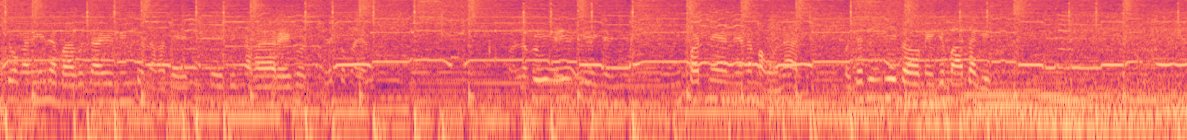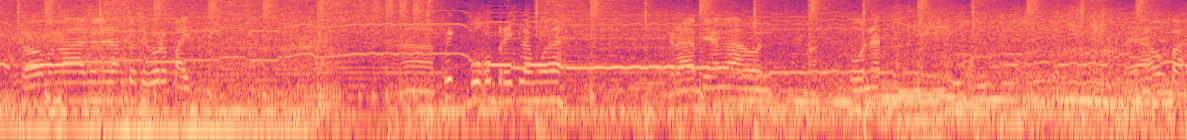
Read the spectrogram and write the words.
Ito kanina bago tayo minto, naka-7 naka-record. Ito kaya? Kasi yun, yun, yun, yun. Yung part na yan, yan ang makunan. Pagdating dito, medyo batag eh. So mga ano na lang to siguro 5. Ah, quick buko break lang muna. Grabe ang ahon. Kunat. Kaya ahon pa.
